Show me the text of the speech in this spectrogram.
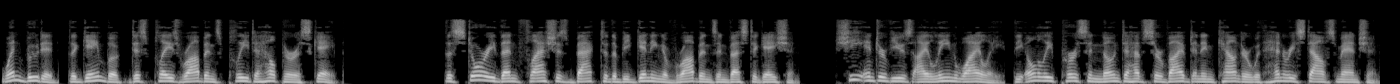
When booted, the gamebook displays Robin's plea to help her escape. The story then flashes back to the beginning of Robin's investigation. She interviews Eileen Wiley, the only person known to have survived an encounter with Henry Stauf's mansion.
